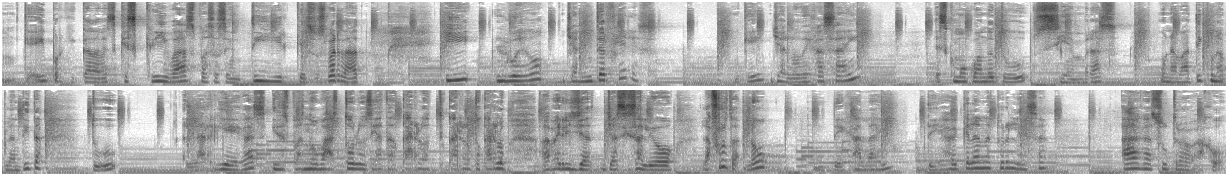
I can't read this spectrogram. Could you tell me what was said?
¿Ok? Porque cada vez que escribas vas a sentir que eso es verdad y luego ya no interfieres, ¿ok? Ya lo dejas ahí es como cuando tú siembras una matica, una plantita, tú la riegas y después no vas todos los días a tocarlo, tocarlo, tocarlo, a ver ya, ya si salió la fruta. No, déjala ahí, deja que la naturaleza haga su trabajo.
